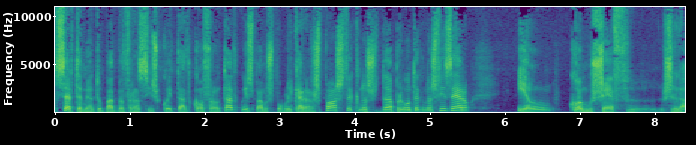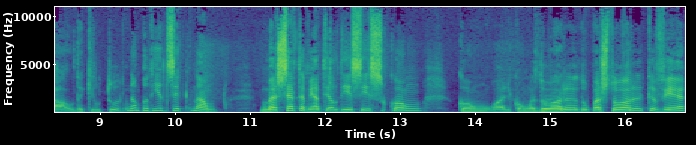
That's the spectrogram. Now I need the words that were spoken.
certamente o Papa Francisco, coitado, confrontado com isso, vamos publicar a resposta que nos, da pergunta que nos fizeram. Ele, como chefe geral daquilo tudo, não podia dizer que não. Mas certamente ele disse isso com, com, olha, com a dor do pastor que vê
